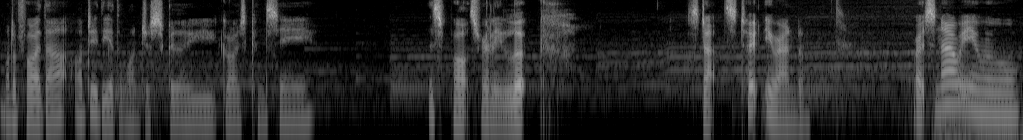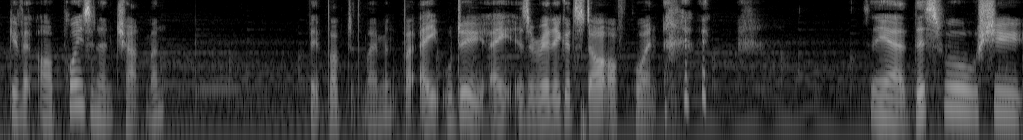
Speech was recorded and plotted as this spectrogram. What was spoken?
modify that. I'll do the other one just so you guys can see. This part's really look. Stats, totally random. Right, so now we will give it our poison enchantment. Bit bugged at the moment, but 8 will do. 8 is a really good start off point. so yeah, this will shoot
